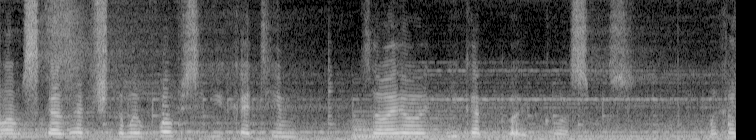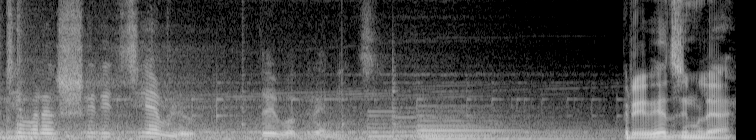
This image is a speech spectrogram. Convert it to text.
вам сказать, что мы вовсе не хотим завоевывать никакой космос. Мы хотим расширить Землю до его границ. Привет, Земля!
